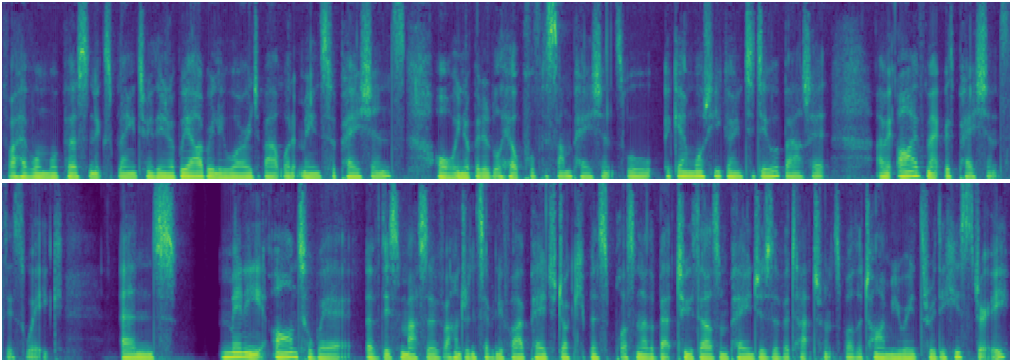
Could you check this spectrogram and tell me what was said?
If I have one more person explain to me that you know we are really worried about what it means for patients, or you know, but it'll be helpful for some patients. Well, again, what are you going to do about it? I mean, I've met with patients this week, and many aren't aware of this massive 175 page document plus another about 2,000 pages of attachments by the time you read through the history.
